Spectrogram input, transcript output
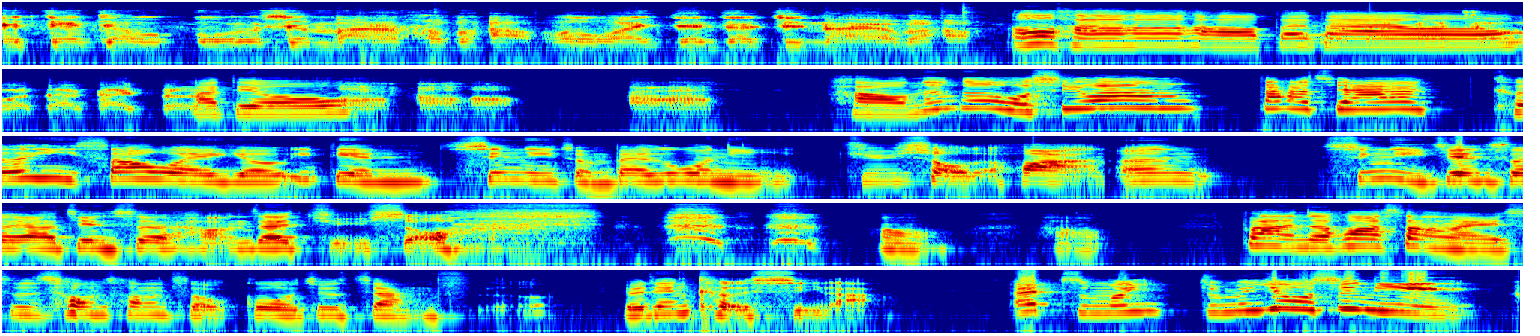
哎，等一下，我我先把了好不好？我晚一点再进来好不好？哦，好好好，拜拜哦。阿丢。哦，好好好。好，那个我希望大家可以稍微有一点心理准备，如果你举手的话，嗯，心理建设要建设好，你再举手。哦，好。不然的话，上来也是匆匆走过，就这样子了，有点可惜啦。哎、欸，怎么怎么又是你？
